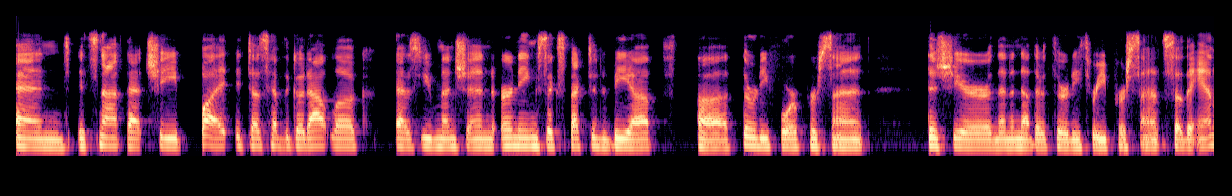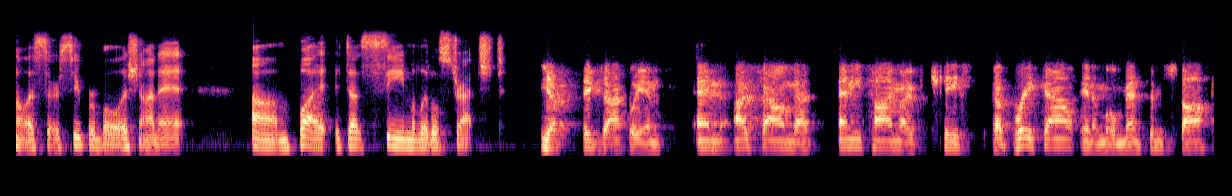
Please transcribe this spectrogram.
and it's not that cheap, but it does have the good outlook. As you mentioned, earnings expected to be up uh, 34% this year and then another 33%. So the analysts are super bullish on it. Um, but it does seem a little stretched. Yep, exactly. And and I've found that anytime I've chased a breakout in a momentum stock,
